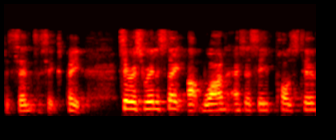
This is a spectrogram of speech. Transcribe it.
to 6p. Sirius Real Estate up 1, SSE positive,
